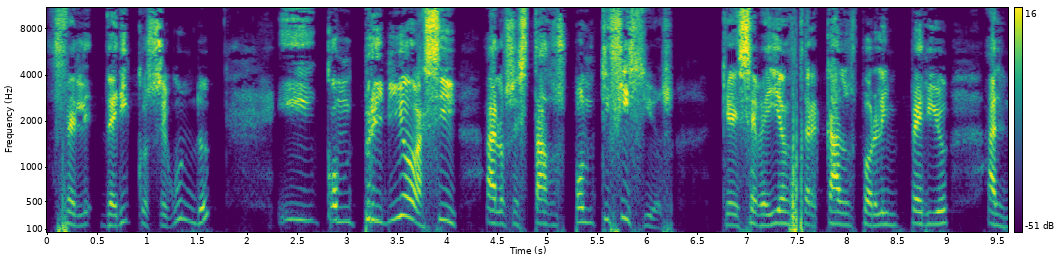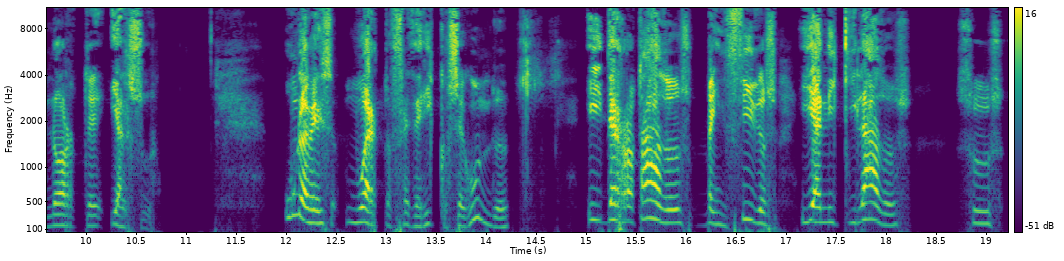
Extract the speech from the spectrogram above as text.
Federico II, y comprimió así a los estados pontificios que se veían cercados por el imperio al norte y al sur. Una vez muerto Federico II, y derrotados, vencidos y aniquilados sus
